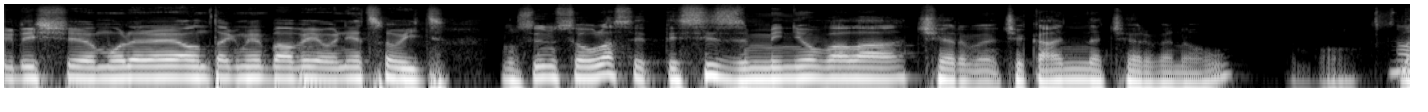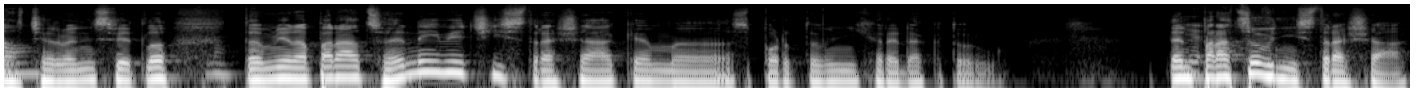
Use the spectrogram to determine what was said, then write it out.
když moderuje on, tak mi baví o něco víc. Musím souhlasit. Ty jsi zmiňovala červe, čekání na červenou, nebo no. na červené světlo. No. To mě napadá, co je největší strašákem eh, sportovních redaktorů? Ten je, pracovní strašák.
